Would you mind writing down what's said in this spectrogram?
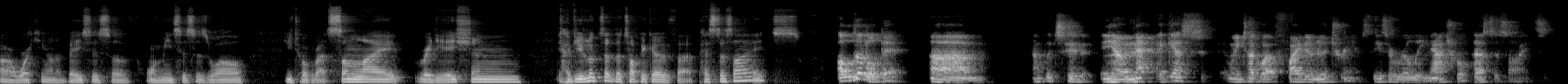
are working on a basis of hormesis as well you talk about sunlight, radiation. Have you looked at the topic of uh, pesticides? A little bit. Um, I would say that, you know, I guess when you talk about phytonutrients, these are really natural pesticides.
